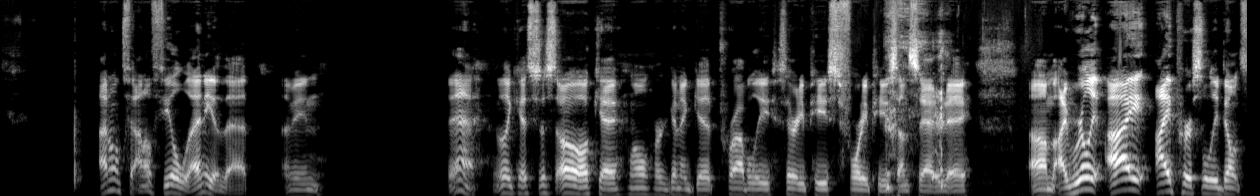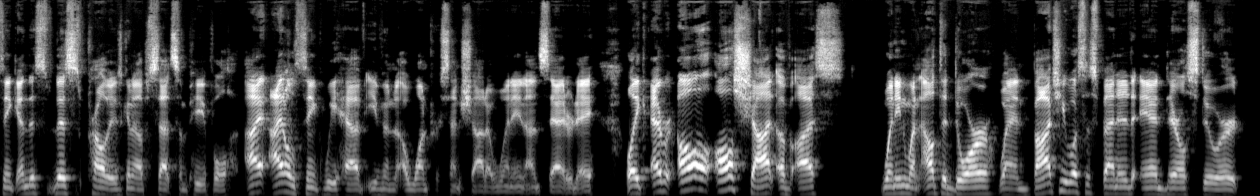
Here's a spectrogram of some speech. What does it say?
I don't I don't feel any of that. I mean, yeah, like it's just oh okay, well we're gonna get probably thirty piece, forty piece on Saturday. um, I really, I, I personally don't think, and this this probably is gonna upset some people. I, I don't think we have even a one percent shot at winning on Saturday. Like every all all shot of us winning went out the door when Bachie was suspended and Darrell Stewart.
